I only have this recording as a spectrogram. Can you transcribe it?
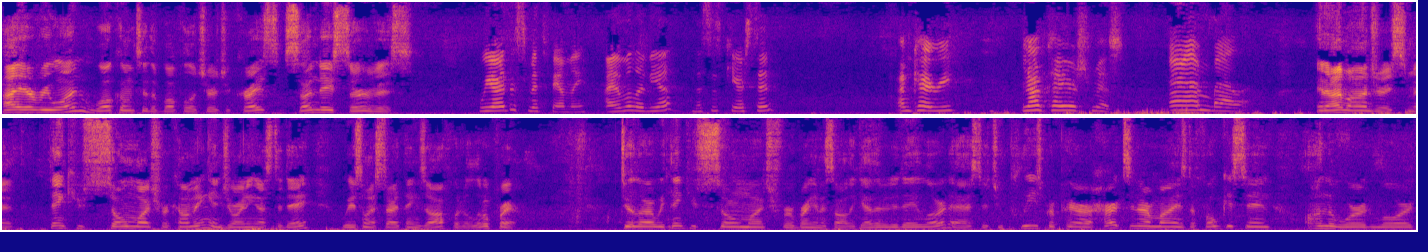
Hi, everyone. Welcome to the Buffalo Church of Christ Sunday service. We are the Smith family. I am Olivia. This is Kirsten. I'm Kyrie. And I'm Kyrie Smith. And I'm Bella. And I'm Andre Smith. Thank you so much for coming and joining us today. We just want to start things off with a little prayer. Dear Lord, we thank you so much for bringing us all together today, Lord. I ask that you please prepare our hearts and our minds to focus in on the word, Lord,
